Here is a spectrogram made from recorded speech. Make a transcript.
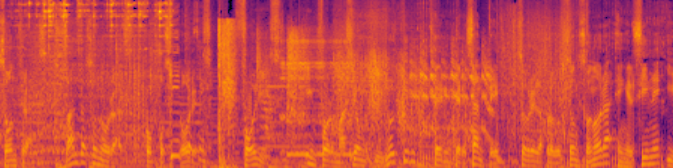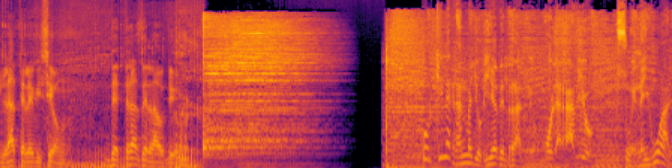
soundtracks, bandas sonoras, compositores, folies, información inútil pero interesante sobre la producción sonora en el cine y la televisión. Detrás del audio. ¿Por qué la gran mayoría del radio o la radio suena igual?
